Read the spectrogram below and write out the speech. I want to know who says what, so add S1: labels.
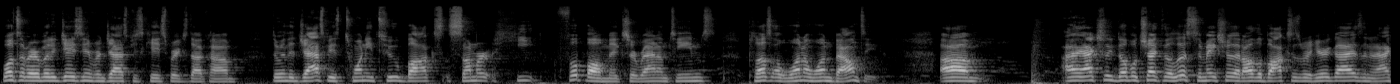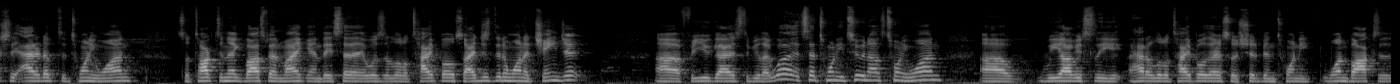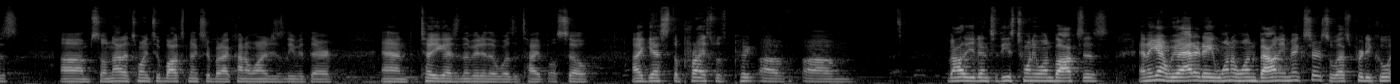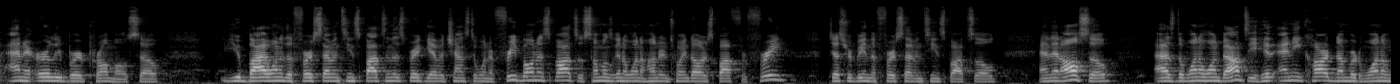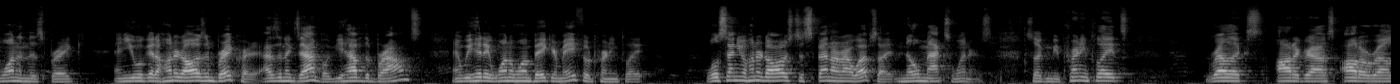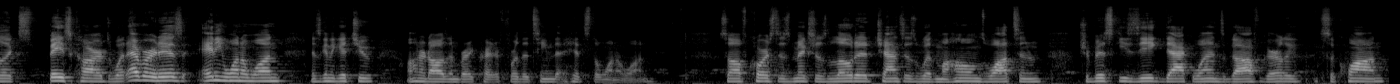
S1: What's up, everybody? Jason from JaspysCaseBreaks.com doing the Jaspys 22 box Summer Heat football mixer random teams plus a one on one bounty. Um, I actually double checked the list to make sure that all the boxes were here, guys, and it actually added up to 21. So talked to Nick, Bossman Mike, and they said it was a little typo. So I just didn't want to change it uh, for you guys to be like, well, it said 22, now it's 21. Uh, we obviously had a little typo there, so it should have been 21 boxes. Um, so not a 22 box mixer, but I kind of want to just leave it there and tell you guys in the video there was a typo. So I guess the price was pick, uh, um, valued into these 21 boxes. And again, we added a one-on-one bounty mixer, so that's pretty cool, and an early bird promo. So you buy one of the first 17 spots in this break, you have a chance to win a free bonus spot. So someone's going to win a $120 spot for free just for being the first 17 spots sold. And then also, as the one-on-one bounty, hit any card numbered one-on-one in this break and you will get $100 in break credit. As an example, if you have the Browns and we hit a one on one Baker Mayfield printing plate, we'll send you $100 to spend on our website. No max winners. So it can be printing plates, relics, autographs, auto relics, base cards, whatever it is, any one on one is going to get you $100 in break credit for the team that hits the one on one. So, of course, this mixer is loaded. Chances with Mahomes, Watson, Trubisky, Zeke, Dak, Wentz, Goff, Gurley, Saquon,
